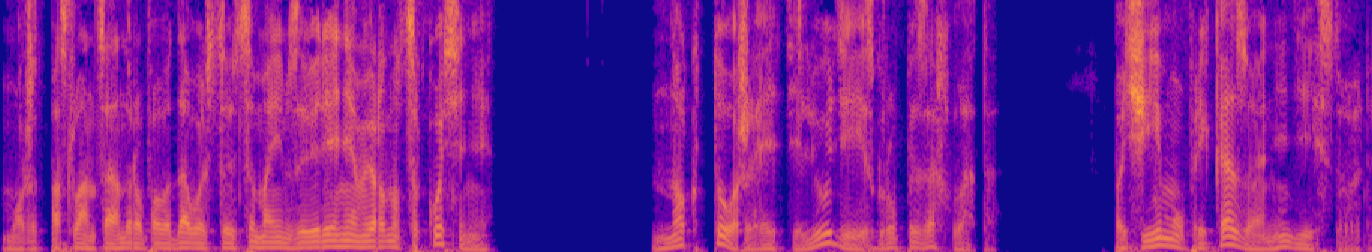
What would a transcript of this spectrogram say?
Может, посланцы Андропова довольствуются моим заверением вернуться к осени? Но кто же эти люди из группы захвата? По чьему приказу они действовали?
